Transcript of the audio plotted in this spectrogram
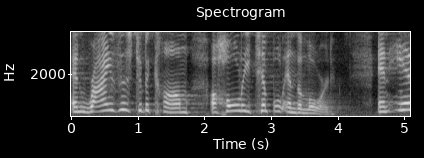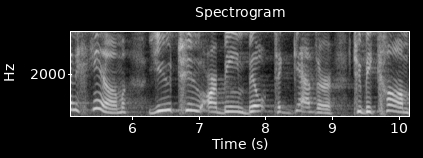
and rises to become a holy temple in the Lord. And in him, you too are being built together to become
